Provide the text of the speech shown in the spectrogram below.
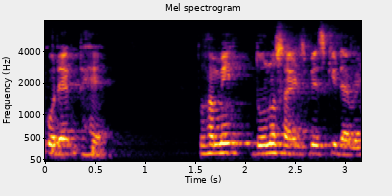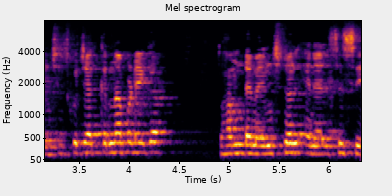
करेक्ट है तो हमें दोनों साइड्स पे इसकी डायमेंशंस को चेक करना पड़ेगा। तो हम डायमेंशनल एनालिसिस से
